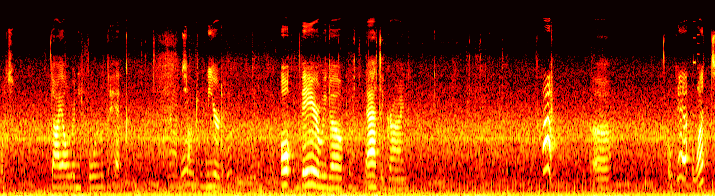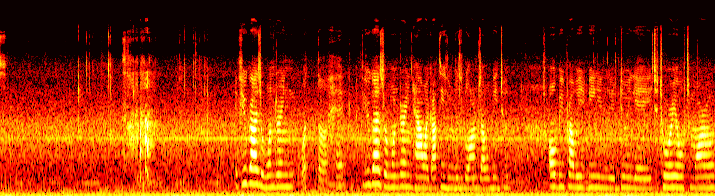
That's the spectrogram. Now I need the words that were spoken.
what? Die already for? What the heck? Sounds weird. Oh, there we go. That's a grind. Ah! Uh. Okay, what? if you guys are wondering what the heck, if you guys are wondering how I got these invisible arms, I will be I'll be probably being uh, doing a tutorial tomorrow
